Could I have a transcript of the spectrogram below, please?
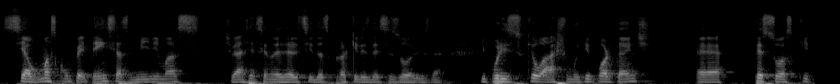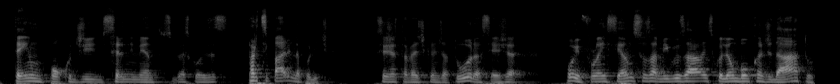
se algumas competências mínimas tivessem sendo exercidas por aqueles decisores, né? E por isso que eu acho muito importante é, pessoas que têm um pouco de discernimento sobre as coisas participarem da política, seja através de candidatura, seja pô, influenciando seus amigos a escolher um bom candidato,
